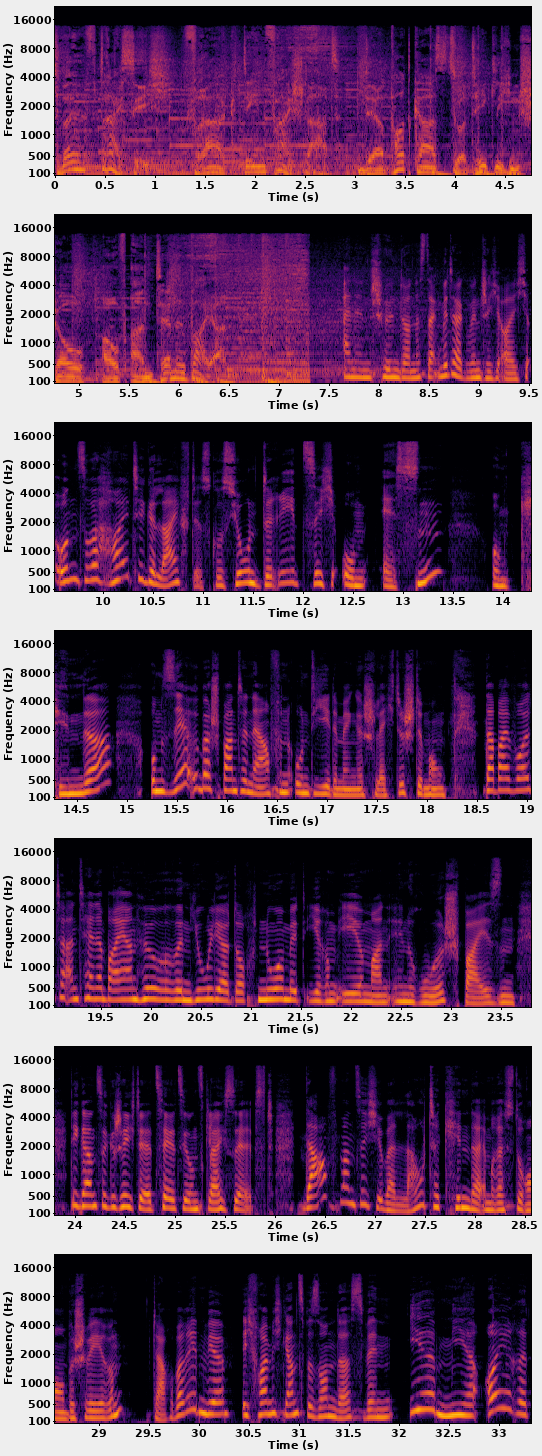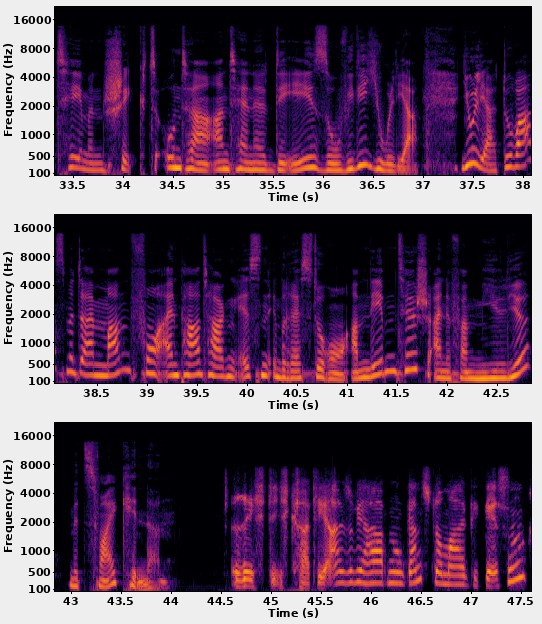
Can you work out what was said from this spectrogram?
1230. Frag den Freistaat. Der Podcast zur täglichen Show auf Antenne Bayern. Einen schönen Donnerstagmittag wünsche ich euch. Unsere heutige Live-Diskussion dreht sich um Essen um Kinder, um sehr überspannte Nerven und jede Menge schlechte Stimmung. Dabei wollte Antenne Bayern Hörerin Julia doch nur mit ihrem Ehemann in Ruhe speisen. Die ganze Geschichte erzählt sie uns gleich selbst. Darf man sich über laute Kinder im Restaurant beschweren? Darüber reden wir. Ich freue mich ganz besonders, wenn ihr mir eure Themen schickt unter antenne.de, so wie die Julia. Julia, du warst mit deinem Mann vor ein paar Tagen essen im Restaurant. Am Nebentisch eine Familie mit zwei Kindern. Richtig, Kathi. Also wir haben ganz normal gegessen.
